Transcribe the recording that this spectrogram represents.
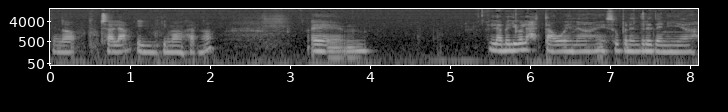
siendo Chala y Killmonger, ¿no? Em, la película está buena, es súper entretenida.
